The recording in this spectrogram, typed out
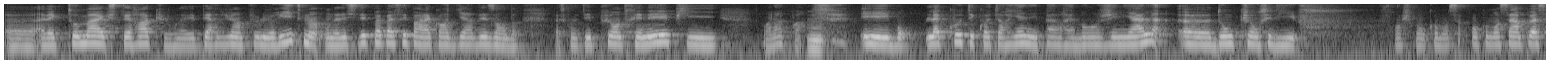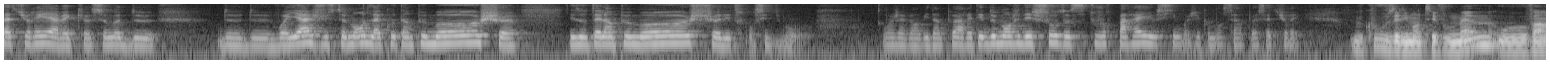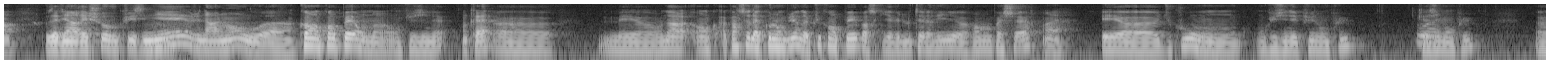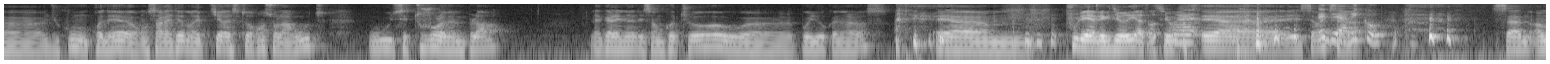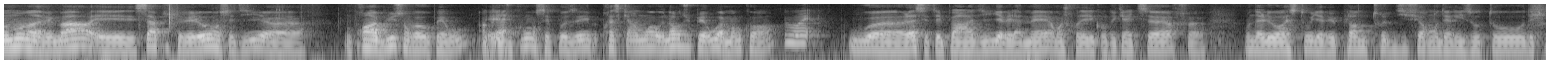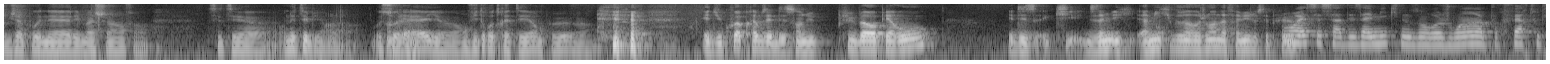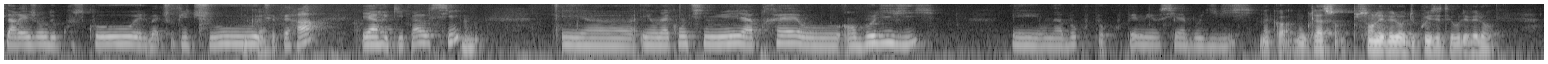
euh, avec Thomas, etc., qu'on avait perdu un peu le rythme, on a décidé de ne pas passer par la cordillère des Andes parce qu'on n'était plus entraîné, puis voilà quoi. Mm. Et bon, la côte équatorienne n'est pas vraiment géniale, euh, donc on s'est dit, pff, franchement, on commençait, on commençait un peu à saturer avec ce mode de, de, de voyage, justement, de la côte un peu moche, euh, des hôtels un peu moches, des trucs. On s'est dit, bon, moi, j'avais envie d'un peu arrêter de manger des choses aussi, toujours pareilles aussi. Moi, j'ai commencé un peu à saturer. Du coup, vous alimentez vous-même ou enfin, vous aviez un réchaud, vous cuisiniez généralement ou euh, Quand on campait, on, on cuisinait. Ok. Euh, mais euh, on a, en- à partir de la Colombie, on n'a plus campé parce qu'il y avait de l'hôtellerie euh, vraiment pas chère. Ouais. Et euh, du coup, on, on cuisinait plus non plus, quasiment plus. Euh, du coup, on prenait, on s'arrêtait dans des petits restaurants sur la route où c'est toujours le même plat. La galena de sancocho ou euh, pollo con arroz. et, euh, Poulet avec du riz, attention. Ouais. et, euh, et c'est vrai Et que des ça- haricots. ça, à un moment, on en avait marre et ça, plus le vélo, on s'est dit, euh, on prend un bus, on va au Pérou. Et du coup, on s'est posé presque un mois au nord du Pérou, à Mancora, Ouais. où euh, là, c'était le paradis, il y avait la mer. Moi, je prenais des cours de kitesurf. euh, on allait au resto, il y avait plein de trucs différents, des risottos, des trucs japonais, des machins. Enfin, c'était, euh, on était bien là, au soleil, euh, envie de retraiter un peu. euh. Et du coup, après, vous êtes descendu plus bas au Pérou. Et des, qui- des amis, amis qui vous ont rejoint, de la famille, je sais plus. Ouais, c'est ça. Des amis qui nous ont rejoints pour faire toute la région de Cusco et le Machu Picchu, etc. Et Arequipa aussi. Et, euh, et on a continué après au- en Bolivie. Et on a beaucoup, beaucoup aimé aussi la Bolivie. D'accord. Donc là, sans, sans les vélos, du coup, ils étaient où les vélos?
